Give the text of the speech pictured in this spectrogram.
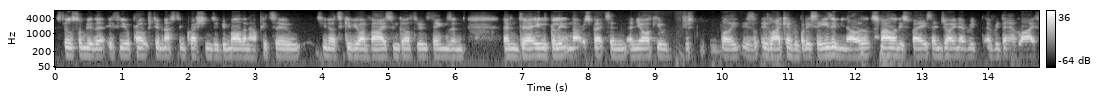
still somebody that if you approached him and asked him questions, he'd be more than happy to, you know, to give you advice and go through things. And and uh, he was brilliant in that respect. And, and Yorkie just, well, he's, he's like everybody sees him, you know, smile on his face, enjoying every every day of life.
